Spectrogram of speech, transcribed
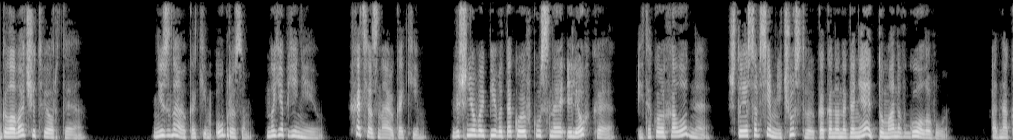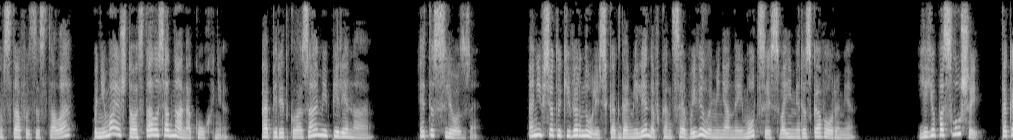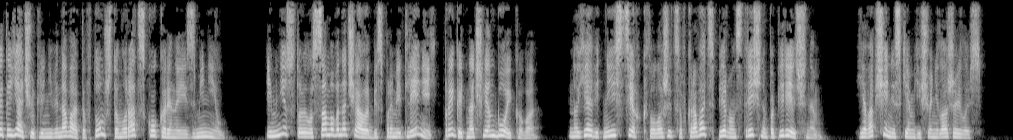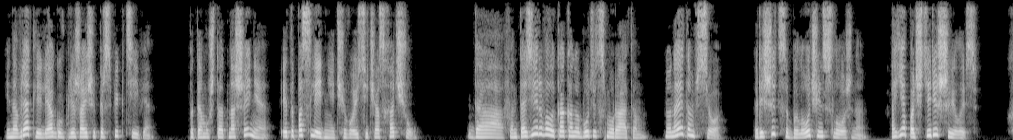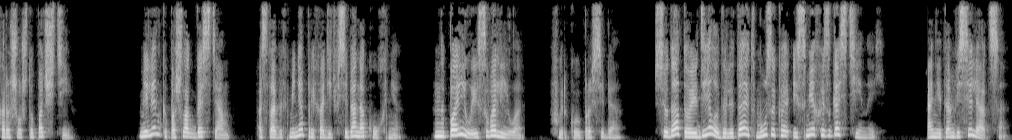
Глава четвертая. Не знаю, каким образом, но я пьянею. Хотя знаю, каким. Вишневое пиво такое вкусное и легкое, и такое холодное, что я совсем не чувствую, как оно нагоняет тумана в голову. Однако, встав из-за стола, понимаю, что осталась одна на кухне, а перед глазами пелена. Это слезы. Они все-таки вернулись, когда Милена в конце вывела меня на эмоции своими разговорами. Ее послушай, так это я чуть ли не виновата в том, что Мурат с Кокориной изменил. И мне стоило с самого начала без промедлений прыгать на член Бойкова. Но я ведь не из тех, кто ложится в кровать с первым встречным поперечным. Я вообще ни с кем еще не ложилась. И навряд ли лягу в ближайшей перспективе. Потому что отношения — это последнее, чего я сейчас хочу. Да, фантазировала, как оно будет с Муратом. Но на этом все. Решиться было очень сложно. А я почти решилась. Хорошо, что почти. Миленко пошла к гостям, оставив меня приходить в себя на кухне. Напоила и свалила, фыркаю про себя. Сюда то и дело долетает музыка и смех из гостиной. Они там веселятся.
